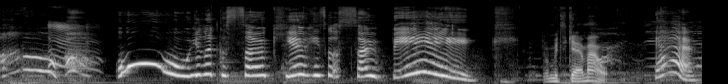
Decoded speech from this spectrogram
Oh, oh, you look so cute. He's got so big. Do you want me to get him out? Yeah.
